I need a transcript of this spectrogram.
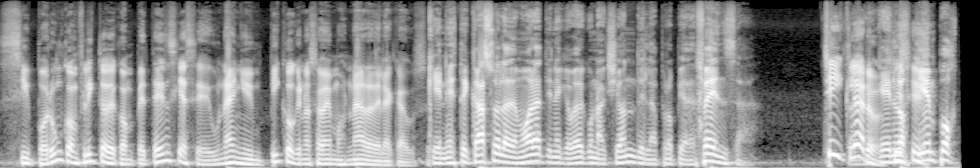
si por un conflicto de competencia hace un año y pico que no sabemos nada de la causa. Que en este caso la demora tiene que ver con una acción de la propia defensa. Sí, claro. Que en los tiempos,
